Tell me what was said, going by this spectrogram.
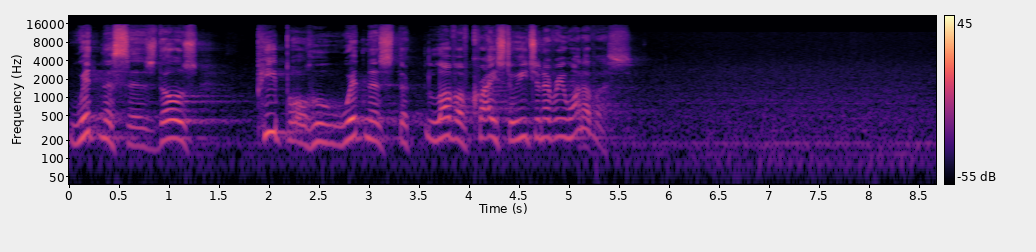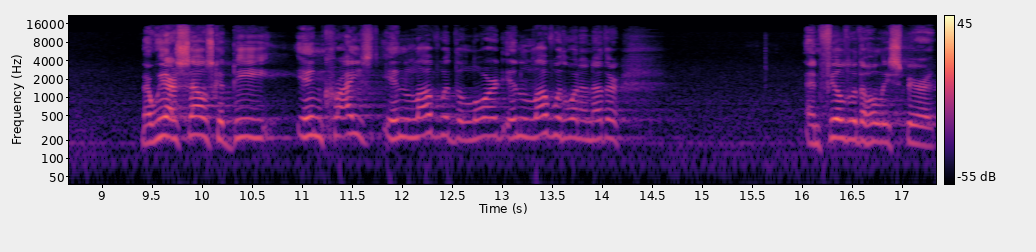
witnesses, those people who witnessed the love of Christ to each and every one of us. That we ourselves could be in Christ, in love with the Lord, in love with one another, and filled with the Holy Spirit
